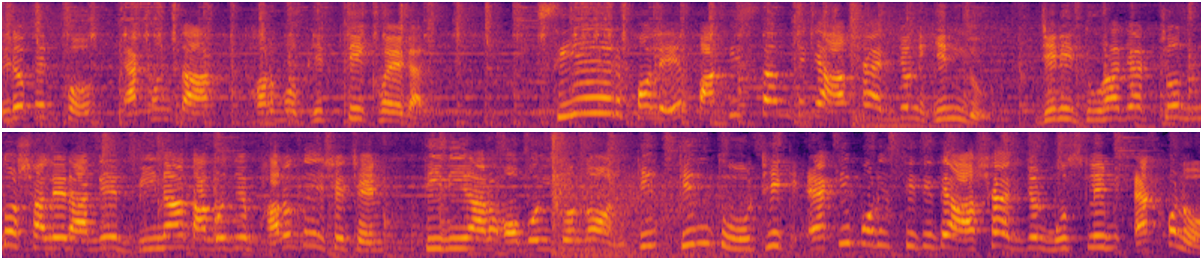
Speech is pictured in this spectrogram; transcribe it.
নিরপেক্ষ এখন তা ধর্মভিত্তিক হয়ে গেল। সিএ এর ফলে পাকিস্তান থেকে আসা একজন হিন্দু যিনি দু হাজার চোদ্দ সালের আগে বিনা কাগজে ভারতে এসেছেন, তিনি আর অবৈধ নন। কিন্তু ঠিক একই পরিস্থিতিতে আসা একজন মুসলিম এখনও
